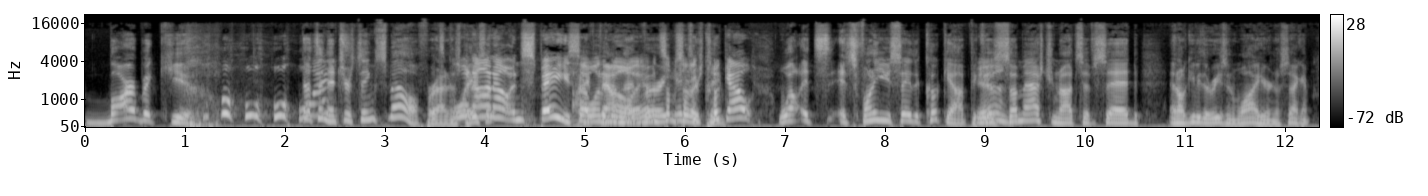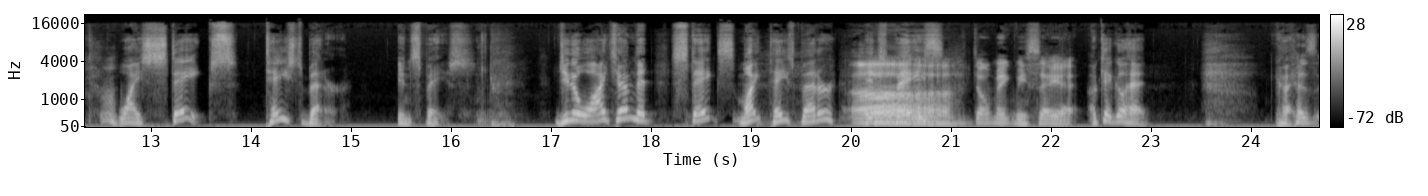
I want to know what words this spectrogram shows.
barbecue. That's an interesting smell for out in What's going space. on out in space? I, want to know. that very some sort of cookout? Well, it's it's funny you say the cookout because Yeah. some astronauts have said, and I'll give you the reason why here in a second, Hmm. why steaks taste better in space. Do you know why, Tim? That steaks might taste better in space. Don't make me say it. Okay, go ahead. Because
